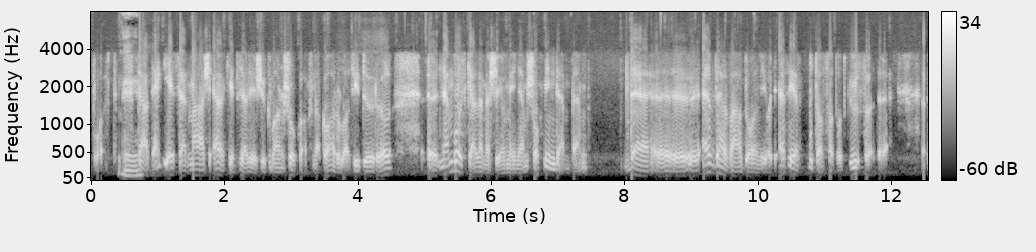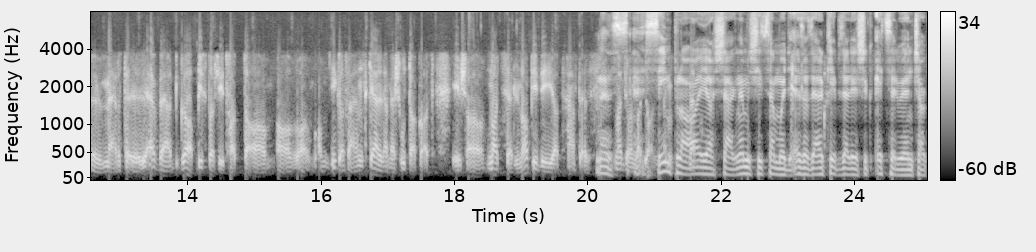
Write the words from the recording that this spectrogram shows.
volt. Igen. Tehát egészen más elképzelésük van sokaknak arról az időről. Nem volt kellemes élményem sok mindenben, de ezzel vádolni, hogy ezért utazhatott külföldre, mert ebben biztosíthatta a, a, a, a igazán kellemes utakat és a nagyszerű napidíjat, hát ez nagyon-nagyon... Szimpla nem, aljasság, nem is hiszem, hogy ez az elképzelésük egyszerűen csak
